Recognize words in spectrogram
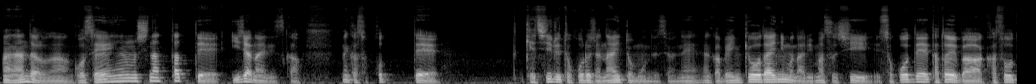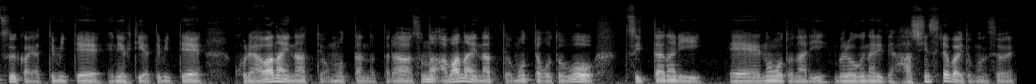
まあなんだろうな、5000円失ったっていいじゃないですか。なんかそこって、ケチるところじゃないと思うんですよね。なんか勉強代にもなりますし、そこで例えば仮想通貨やってみて、NFT やってみて、これ合わないなって思ったんだったら、その合わないなって思ったことを Twitter なり、えー、ノートなり、ブログなりで発信すればいいと思うんですよね。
